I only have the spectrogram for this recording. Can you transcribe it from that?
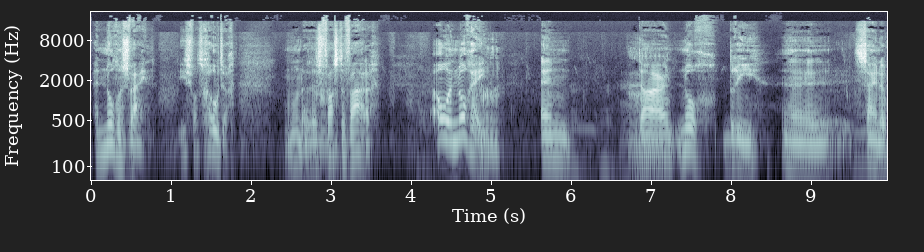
En nog een zwijn. Die is wat groter. Oeh, Dat is vast de vader. Oh, en nog één. En daar nog drie. Eh, het zijn er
